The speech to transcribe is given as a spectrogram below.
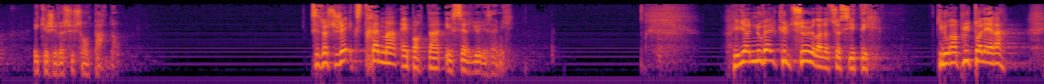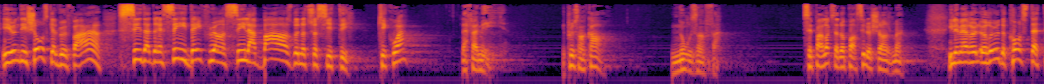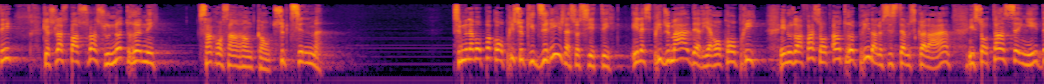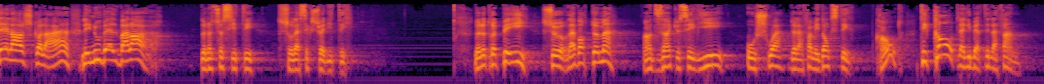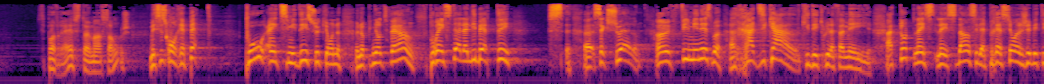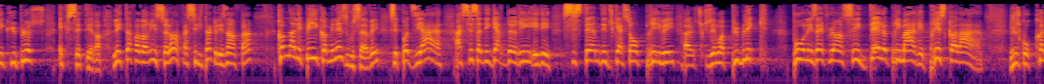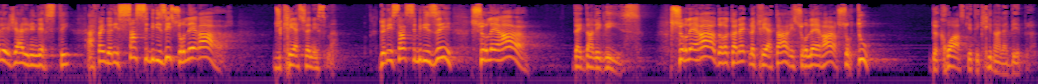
et que j'ai reçu son pardon. C'est un sujet extrêmement important et sérieux, les amis. Il y a une nouvelle culture dans notre société qui nous rend plus tolérants. Et une des choses qu'elle veut faire, c'est d'adresser et d'influencer la base de notre société, qui est quoi? La famille. et plus encore, nos enfants. C'est par là que ça doit passer le changement. Il est heureux de constater que cela se passe souvent sous notre nez, sans qu'on s'en rende compte, subtilement. Si nous n'avons pas compris ceux qui dirigent la société et l'esprit du mal derrière ont compris, et nos enfants sont entrepris dans le système scolaire, ils sont enseignés dès l'âge scolaire les nouvelles valeurs de notre société sur la sexualité, de notre pays sur l'avortement, en disant que c'est lié au choix de la femme. Et donc, si tu es contre, tu es contre la liberté de la femme. C'est pas vrai, c'est un mensonge. Mais c'est ce qu'on répète pour intimider ceux qui ont une, opinion différente, pour inciter à la liberté euh, sexuelle, à un féminisme radical qui détruit la famille, à toute l'incidence et la pression LGBTQ+, etc. L'État favorise cela en facilitant que les enfants, comme dans les pays communistes, vous savez, c'est pas d'hier, assistent à des garderies et des systèmes d'éducation privés, euh, excusez-moi, publics pour les influencer dès le primaire et préscolaire jusqu'au collégial et l'université afin de les sensibiliser sur l'erreur du créationnisme, de les sensibiliser sur l'erreur d'être dans l'Église, sur l'erreur de reconnaître le Créateur et sur l'erreur surtout de croire ce qui est écrit dans la Bible.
